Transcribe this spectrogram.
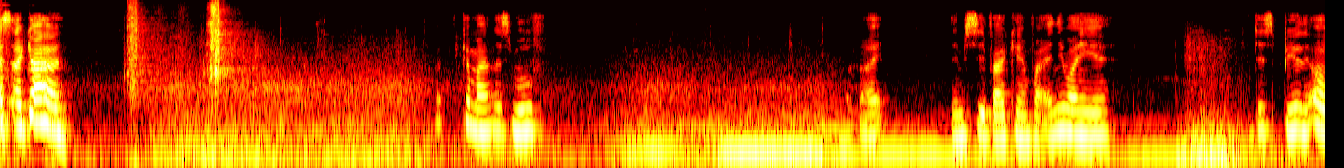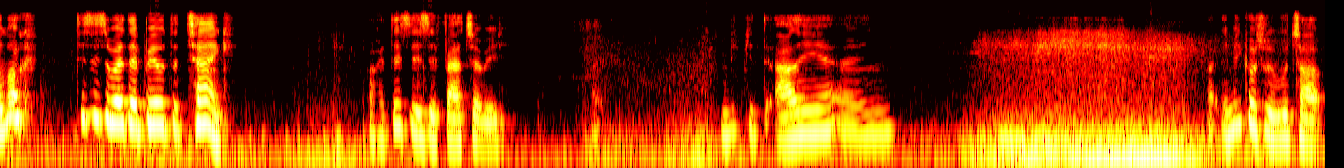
Yes, I got him. Come on, let's move. Alright. Let me see if I can find anyone here. This building. Oh, look! This is where they built the tank. Okay, this is a factory. Right. Let me get out of here and. Right, let me go to the rooftop.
